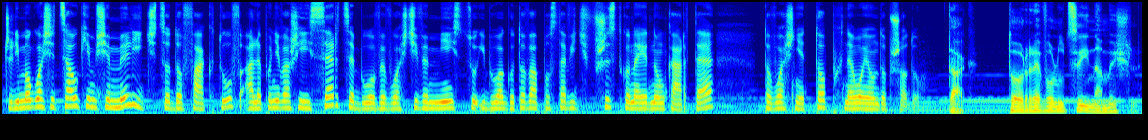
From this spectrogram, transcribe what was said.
Czyli mogła się całkiem się mylić co do faktów, ale ponieważ jej serce było we właściwym miejscu i była gotowa postawić wszystko na jedną kartę, to właśnie to pchnęło ją do przodu. Tak, to rewolucyjna myśl.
